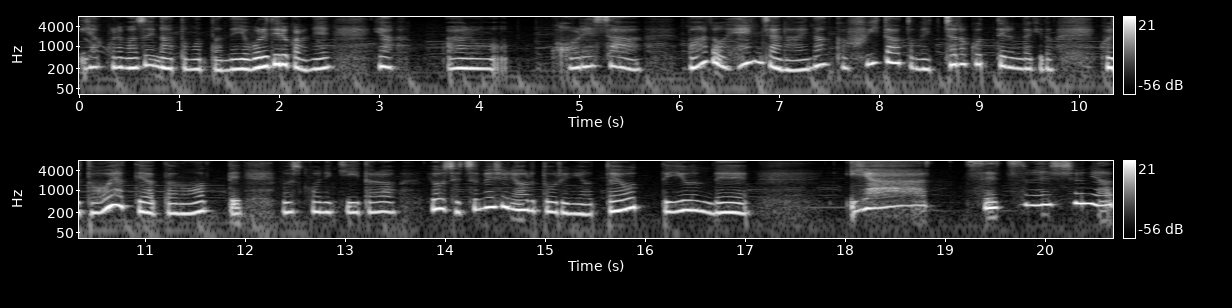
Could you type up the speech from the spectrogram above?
いや、これまずいなと思ったんで、汚れてるからね。いや、あの、これさ、窓変じゃない？なんか拭いた後めっちゃ残ってるんだけど、これどうやってやったの？って息子に聞いたら、いや、説明書にある通りにやったよって言うんで、いやー、説明書にあっ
